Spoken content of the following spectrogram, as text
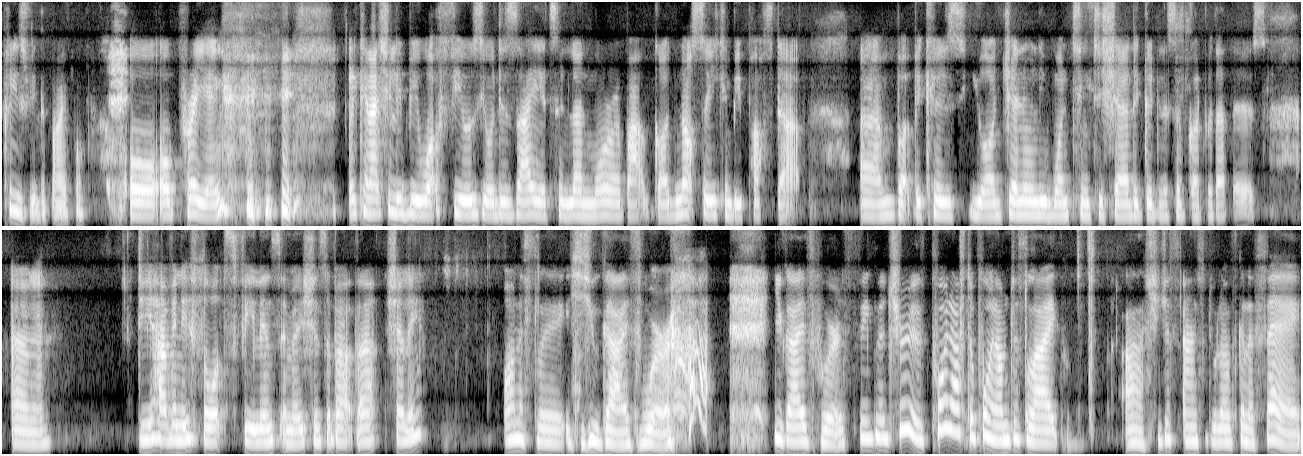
Please read the Bible or, or praying. it can actually be what fuels your desire to learn more about God, not so you can be puffed up, um, but because you are genuinely wanting to share the goodness of God with others. Um, do you have any thoughts, feelings, emotions about that, Shelley? Honestly, you guys were you guys were speaking the truth. Point after point, I'm just like, ah, she just answered what I was gonna say.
